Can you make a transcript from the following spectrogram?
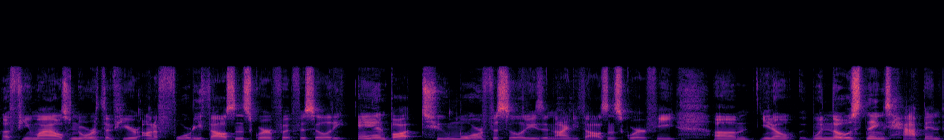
a few miles north of here on a 40,000 square foot facility and bought two more facilities at 90,000 square feet. Um, you know, when those things happen,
